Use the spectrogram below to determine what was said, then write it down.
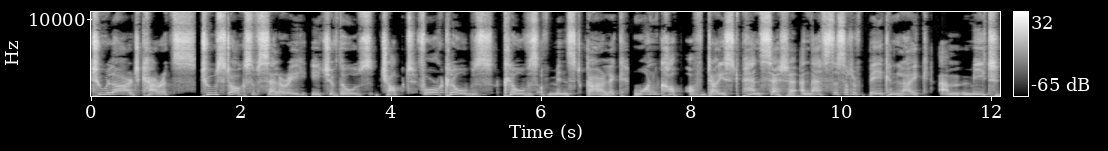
two large large carrots, two stalks of celery, each of those chopped, four cloves, cloves of minced garlic, one cup of diced pancetta, and that's the sort of bacon-like um, meat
